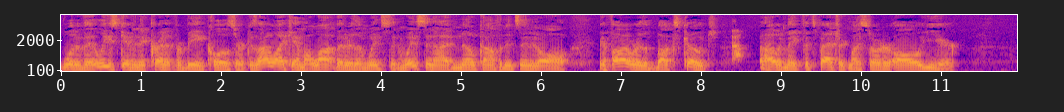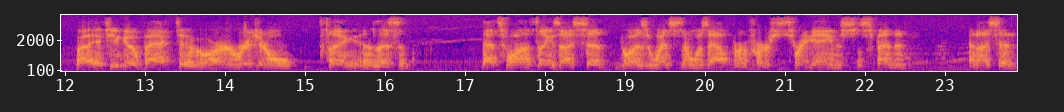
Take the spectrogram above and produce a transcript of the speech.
would have at least given it credit for being closer because I like him a lot better than Winston. Winston, I have no confidence in at all. If I were the Bucs coach, I would make Fitzpatrick my starter all year. Well, if you go back to our original thing and listen, that's one of the things I said was Winston was out for the first three games suspended, and I said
